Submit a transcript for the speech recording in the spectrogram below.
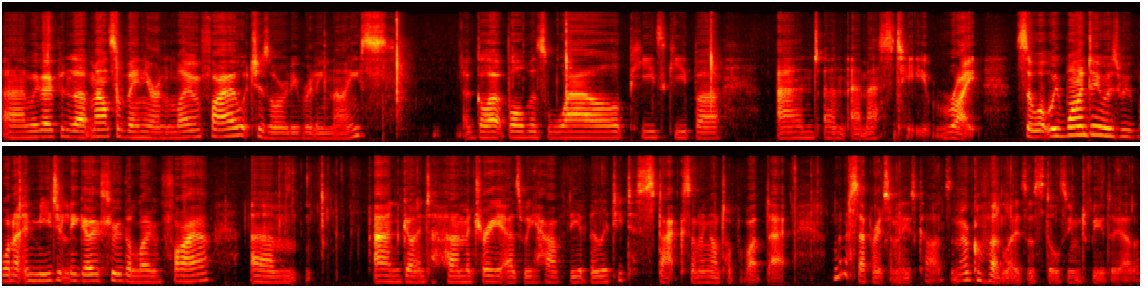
Um, we've opened up Mount Sylvania and Lone Fire, which is already really nice. A Glurt Bulb as well, Peacekeeper, and an MST. Right, so what we want to do is we want to immediately go through the Lonefire um, and go into Hermitree as we have the ability to stack something on top of our deck. I'm going to separate some of these cards. The Miracle Fertilizers still seem to be together.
